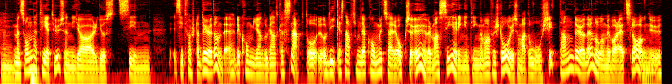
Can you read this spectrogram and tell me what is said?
Mm. Men så när T-1000 gör just sin sitt första dödande. Det kom ju ändå ganska snabbt och, och, lika snabbt som det har kommit så är det också över. Man ser ingenting men man förstår ju som att oh shit, han dödade någon med bara ett slag nu.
